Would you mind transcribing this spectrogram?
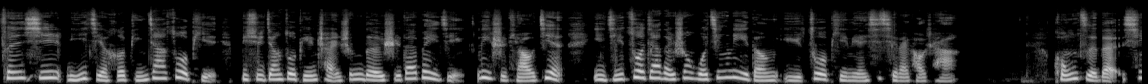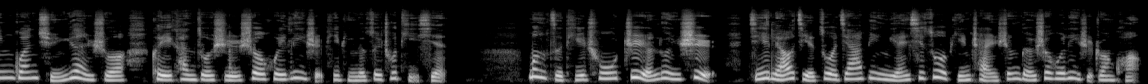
分析、理解和评价作品，必须将作品产生的时代背景、历史条件以及作家的生活经历等与作品联系起来考察。孔子的《新官群怨》说，可以看作是社会历史批评的最初体现。孟子提出知人论事，即了解作家并联系作品产生的社会历史状况。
